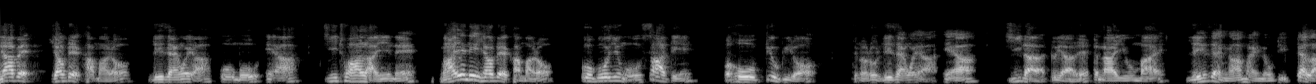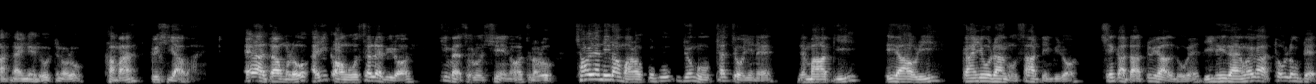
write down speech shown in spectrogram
ညဘက်ရောက်တဲ့အခါမှာတော့လေဆိုင်ဘွဲဟာပုံမိုးအင်အားကြီးထွားလာရင်းနဲ့၅ရက်နေ့ရောက်တဲ့အခါမှာတော့ကိုကိုချင်းကိုစတင်ဗဟိုပြုတ်ပြီးတော့ကျွန်တော်တို့လေဆိုင်ဝဲဟာအင်အားကြီးလာတွေ့ရတယ်တနာယူမိုင်45မိုင်လုံးထိတက်လာနိုင်တယ်လို့ကျွန်တော်တို့ခန့်မှန်းတွေ့ရှိရပါတယ်အဲ့ဒါကြောင့်မလို့အဲ့ဒီကောင်ကိုဆက်လက်ပြီးတော့ကြည့်မယ်ဆိုလို့ရှိရင်တော့ကျွန်တော်တို့6ရက်နေ့လောက်မှာတော့ကိုကူကျွန်းကိုဖြတ်ကျော်ရင်းနဲ့မြန်မာပြည် ARD ကမ်းရိုးတန်းကိုစတင်ပြီးတော့ ရှင်းကတာတွေ့ရတယ်လို့ပဲဒီလေဆိုင်ဝဲကထုတ်လုပ်တဲ့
